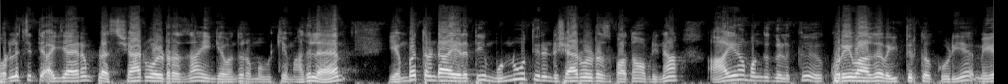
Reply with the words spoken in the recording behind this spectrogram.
ஒரு லட்சத்தி ஐயாயிரம் ப்ளஸ் ஷேர் ஹோல்டர்ஸ் தான் இங்கே வந்து ரொம்ப முக்கியம். அதில் எண்பத்தி ரெண்டாயிரத்தி முந்நூற்றி ரெண்டு ஷேர் ஹோல்டர்ஸ் பார்த்தோம் அப்படின்னா ஆயிரம் பங்குகளுக்கு குறைவாக வைத்திருக்கக்கூடிய மிக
